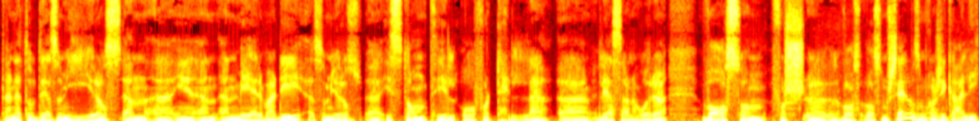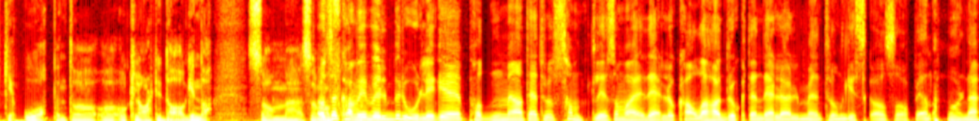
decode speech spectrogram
Det er nettopp det som gir oss en, en, en merverdi, som gjør oss i stand til å fortelle leserne våre hva som, hva, hva som skjer, og som kanskje ikke er like åpent og, og, og klart klart i dagen, da. Som, eh, som og så kan vi vel berolige podden med at jeg tror samtlige som var i det lokalet, har drukket en del øl med Trond Giske også opp gjennom årene.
